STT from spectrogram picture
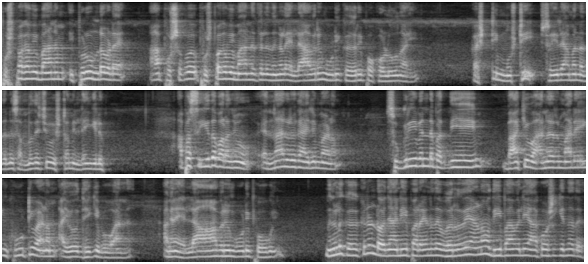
പുഷ്പക വിമാനം ഇപ്പോഴും ഉണ്ടവിടെ. ആ പുഷ്പ പുഷ്പക വിമാനത്തിൽ നിങ്ങളെ എല്ലാവരും കൂടി കയറിപ്പോക്കോളൂ പൊക്കോളൂ എന്നായി. കഷ്ടി മുഷ്ടി ശ്രീരാമൻ അതിന് സമ്മതിച്ചു ഇഷ്ടമില്ലെങ്കിലും. അപ്പോൾ സീത പറഞ്ഞു എന്നാലൊരു കാര്യം വേണം. സുഗ്രീവന്റെ പത്നിയെയും ബാക്കി വാനരന്മാരെയും കൂട്ടി വേണം അയോധ്യയ്ക്ക് പോകാൻ അങ്ങനെ എല്ലാവരും കൂടി പോകും. നിങ്ങൾ കേൾക്കുന്നുണ്ടോ ഞാൻ ഈ പറയുന്നത്? വെറുതെയാണോ ദീപാവലി ആഘോഷിക്കുന്നത്?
